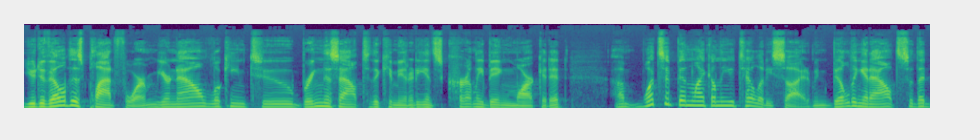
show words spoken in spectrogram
you developed this platform. You're now looking to bring this out to the community. It's currently being marketed. Um, what's it been like on the utility side? I mean, building it out so that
